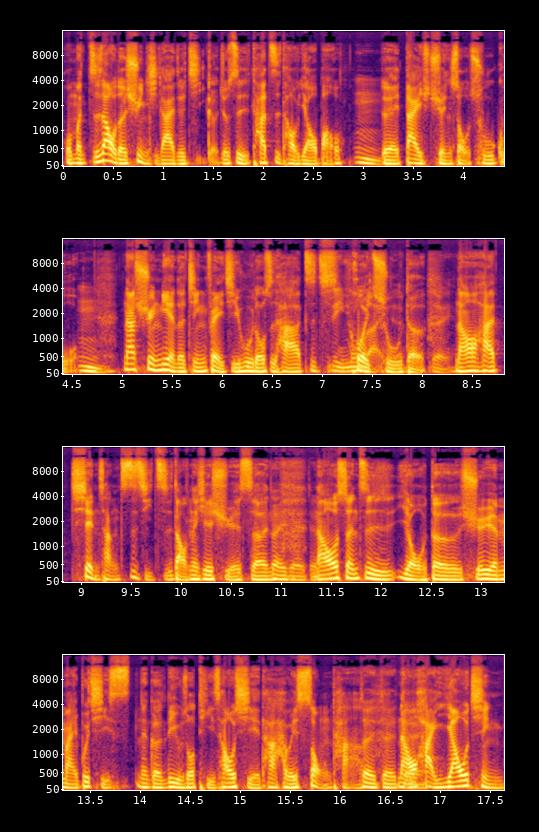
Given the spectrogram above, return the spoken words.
我们知道的讯息大概就几个，就是他自掏腰包，嗯，对，带选手出国，嗯，那训练的经费几乎都是他自己会出的，对，然后他现场自己指导那些学生，对对对，然后甚至有的学员买不起那个，例如说体操鞋，他还会送他，对对，然后还邀请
